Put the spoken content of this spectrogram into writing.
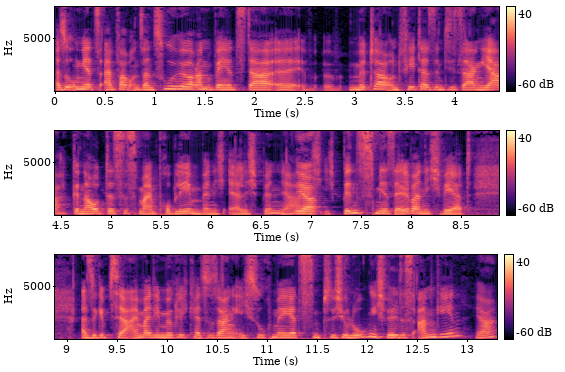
also um jetzt einfach unseren Zuhörern, wenn jetzt da äh, Mütter und Väter sind, die sagen, ja, genau das ist mein Problem, wenn ich ehrlich bin, ja, Ja. ich, ich bin es mir selber nicht wert. Also gibt's ja einmal die Möglichkeit zu sagen, ich suche mir jetzt einen Psychologen, ich will das angehen, ja.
